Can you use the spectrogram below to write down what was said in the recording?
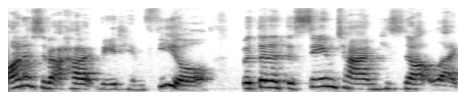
honest about how it made him feel. But then at the same time, he's not like,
